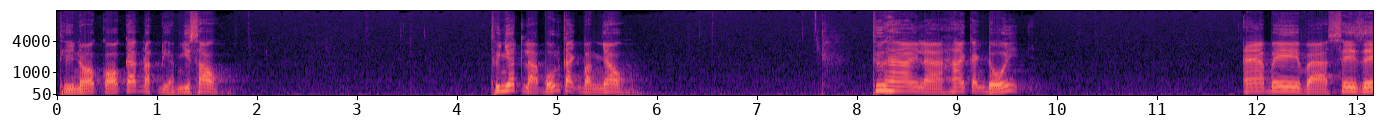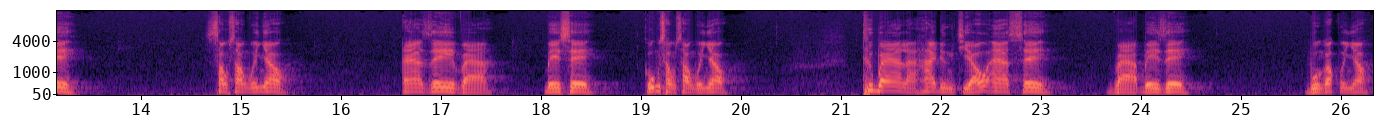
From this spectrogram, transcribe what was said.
thì nó có các đặc điểm như sau. Thứ nhất là bốn cạnh bằng nhau. Thứ hai là hai cạnh đối. AB và CG song song với nhau. AG và BC cũng song song với nhau. Thứ ba là hai đường chéo AC và BG vuông góc với nhau.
